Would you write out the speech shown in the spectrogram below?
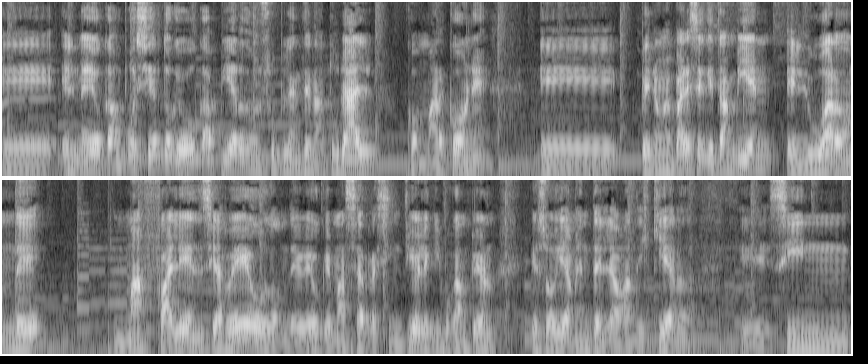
Eh, el mediocampo es cierto que Boca pierde un suplente natural con Marcone, eh, pero me parece que también el lugar donde más falencias veo, donde veo que más se resintió el equipo campeón, es obviamente en la banda izquierda. Eh, sin,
